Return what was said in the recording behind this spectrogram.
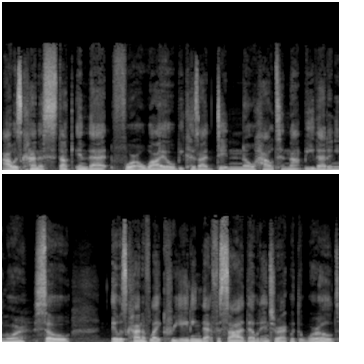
I was kind of stuck in that for a while because I didn't know how to not be that anymore. So it was kind of like creating that facade that would interact with the world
